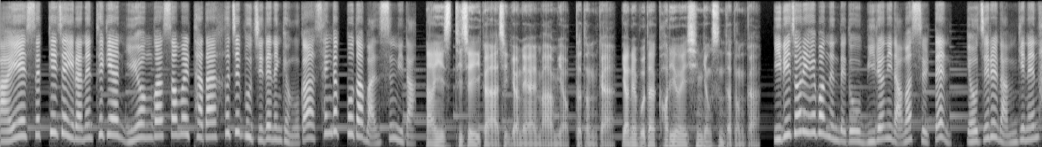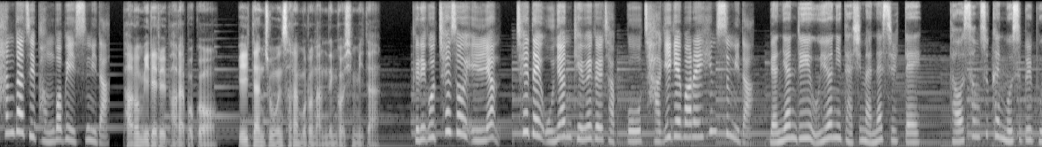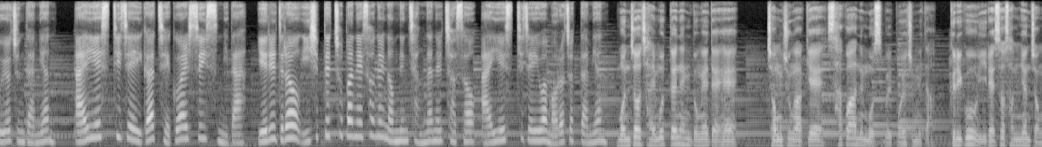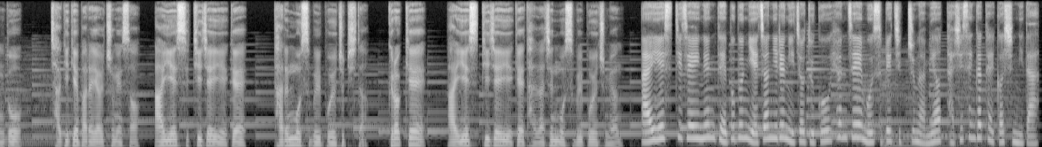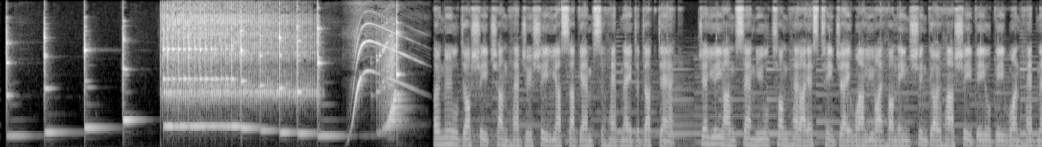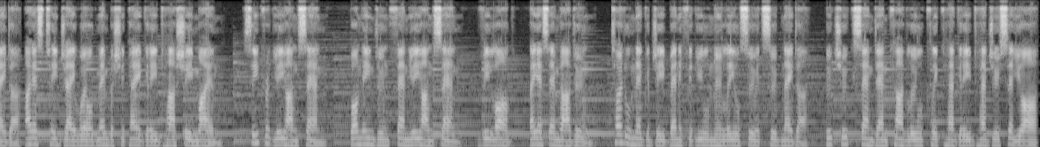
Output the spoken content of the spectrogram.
ISTJ라는 특이한 유형과 썸을 타다 흐지부지 되는 경우가 생각보다 많습니다. ISTJ가 아직 연애할 마음이 없다던가 연애보다 커리어에 신경 쓴다던가 이리저리 해봤는데도 미련이 남았을 땐 여지를 남기는 한 가지 방법이 있습니다. 바로 미래를 바라보고 일단 좋은 사람으로 남는 것입니다. 그리고 최소 1년, 최대 5년 계획을 잡고 자기 개발에 힘씁니다. 몇 년 뒤 우연히 다시 만났을 때 더 성숙한 모습을 보여준다면 ISTJ가 제거할 수 있습니다. 예를 들어 20대 초반에 선을 넘는 장난을 쳐서 ISTJ와 멀어졌다면 먼저 잘못된 행동에 대해 정중하게 사과하는 모습을 보여줍니다. 그리고 1에서 3년 정도 자기 개발에 열중해서 ISTJ에게 다른 모습을 보여줍시다. 그렇게 ISTJ에게 달라진 모습을 보여주면 ISTJ는 대부분 예전 일은 잊어두고 현재의 모습에 집중하며 다시 생각할 것입니다. Onul doshi chung hajushi yasugam sahabne deduk dak. Jeyung san yul tong ha istj yui honin shingo hashi gilgi one habnada. Istj world membership a hashi mayan. Secret yeung sang. Bon indung fan yeung sang. Vlog. ASM ardung. Total negaji benefit yul nu lil suit subnada. Uchuk sang dan card lul click hagaid haju se yor.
